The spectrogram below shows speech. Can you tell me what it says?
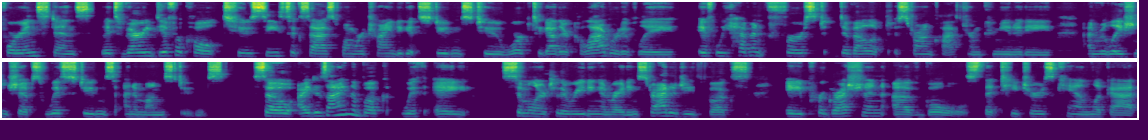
for instance, it's very difficult to see success when we're trying to get students to work together collaboratively if we haven't first developed a strong classroom community and relationships with students and among students. So I designed the book with a similar to the reading and writing strategies books, a progression of goals that teachers can look at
